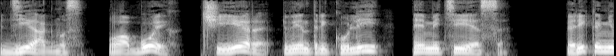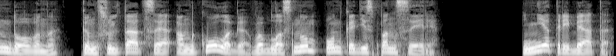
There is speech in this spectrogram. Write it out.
Диагноз. У обоих чиера, вентрикули, эмитиеса. Рекомендовано. Консультация онколога в областном онкодиспансере. Нет, ребята,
